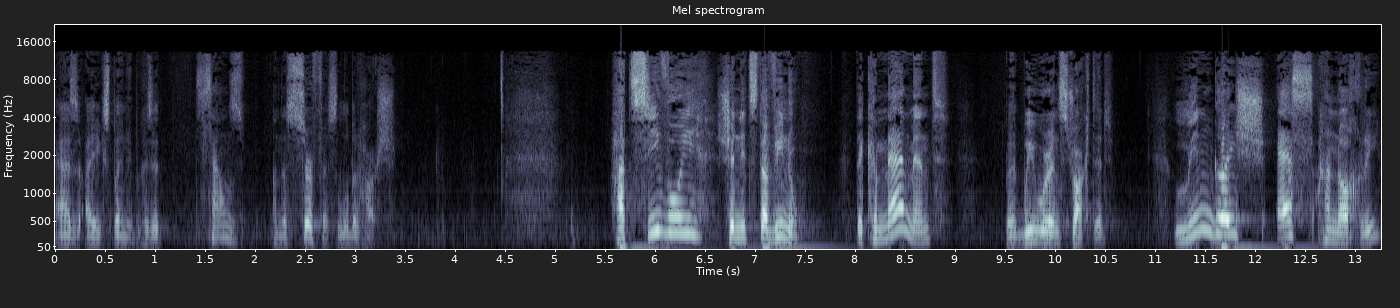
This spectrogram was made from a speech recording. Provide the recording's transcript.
as I explain it, because it sounds on the surface a little bit harsh. Hatzivui shenitztavinu, the commandment that we were instructed, lingoish es hanochri,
